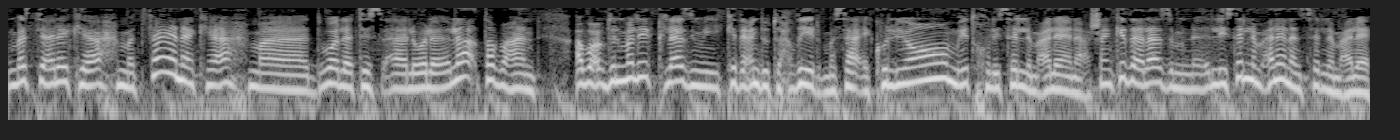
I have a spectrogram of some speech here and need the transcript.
نمسي عليك يا أحمد. فينك يا أحمد؟ ولا تسأل ولا لا طبعا أبو عبد الملك لازم كذا عنده تحضير مسائي كل يوم يدخل يسلم علينا. عشان كذا لازم اللي يسلم علينا نسلم عليه.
